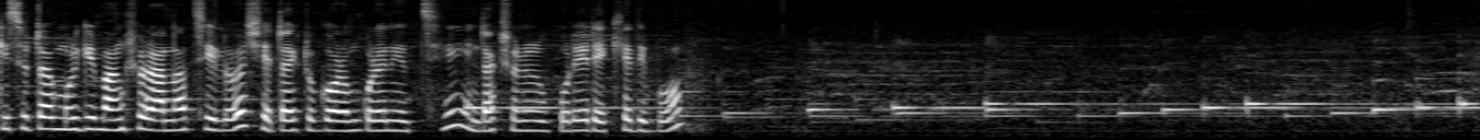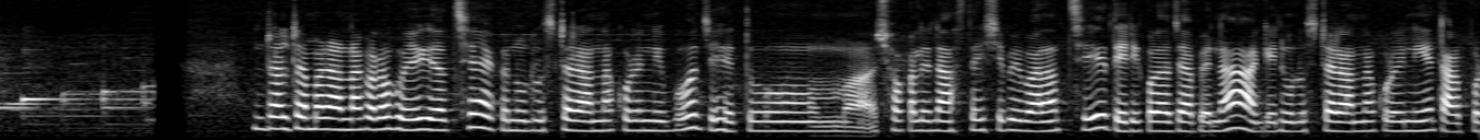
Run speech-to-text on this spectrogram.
কিছুটা মুরগির মাংস রান্না ছিল, সেটা একটু গরম করে নিচ্ছি। ইন্ডাকশনের উপরে রেখে দিব। ডালটা আমার রান্না করা হয়ে গেছে, এখন নুডলসটা রান্না করে নিব। যেহেতু সকালে নাস্তা হিসেবে বানাচ্ছি, দেরি করা যাবে না। আগে নুডলসটা রান্না করে নিয়ে, তারপর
